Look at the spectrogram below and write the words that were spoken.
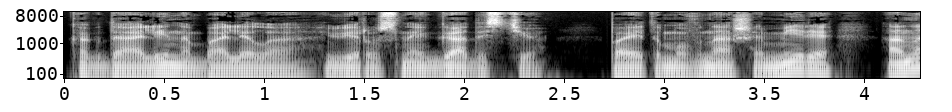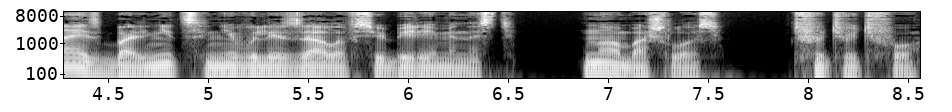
когда Алина болела вирусной гадостью, поэтому в нашем мире она из больницы не вылезала всю беременность. Но обошлось. Тьфу-тьфу-тьфу.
